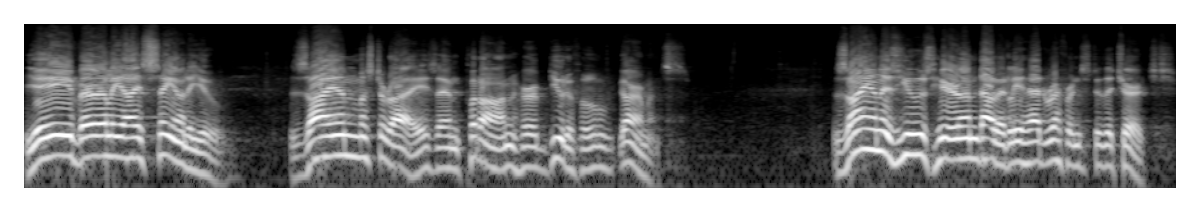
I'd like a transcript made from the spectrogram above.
Yea, verily I say unto you, Zion must arise and put on her beautiful garments. Zion, as used here, undoubtedly had reference to the church.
